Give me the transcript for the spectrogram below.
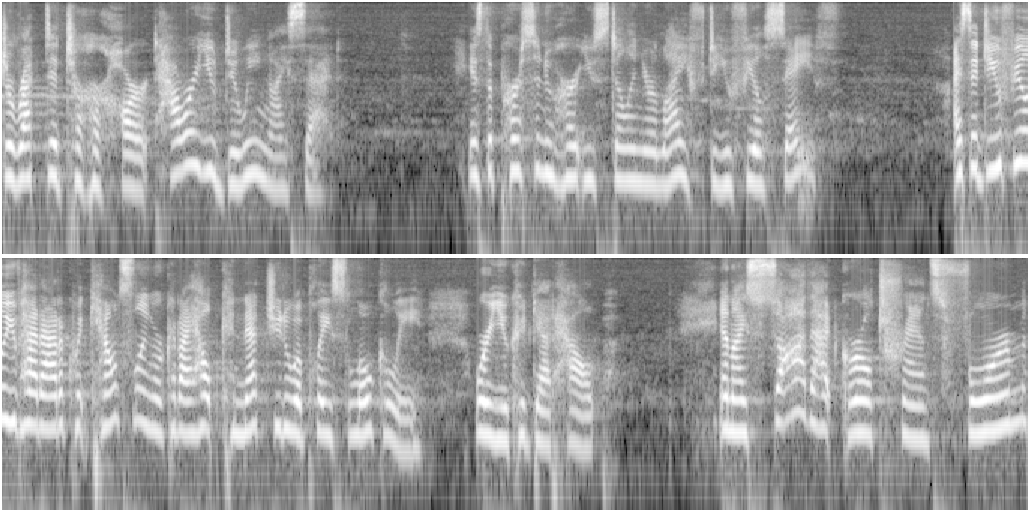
directed to her heart. How are you doing? I said. Is the person who hurt you still in your life? Do you feel safe? I said, Do you feel you've had adequate counseling, or could I help connect you to a place locally where you could get help? And I saw that girl transform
